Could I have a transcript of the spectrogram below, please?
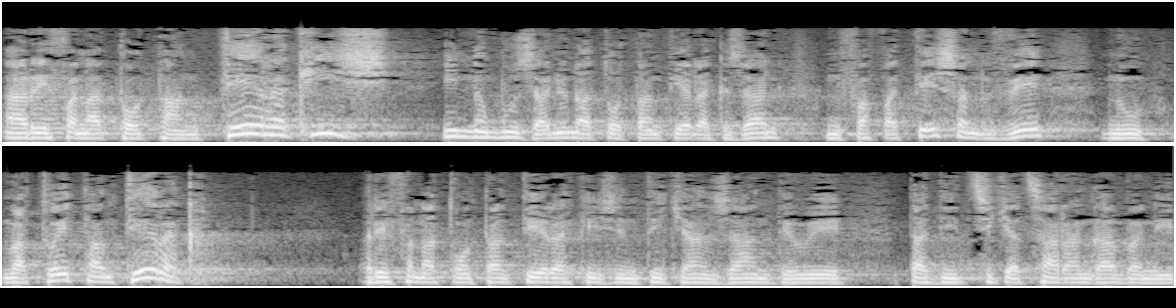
Ary rehefa natao tanteraka izy, inona moa izany io natao tanteraka izany? Ny fahafatesany ve no atao hoe tanteraka? Rehefa natao tanteraka izy, ny dikan'izany dia hoe tadidintsika tsara angamba ny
